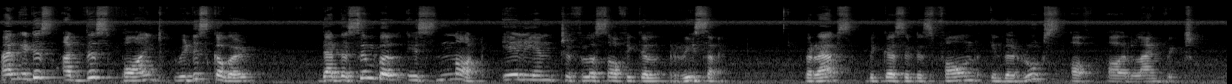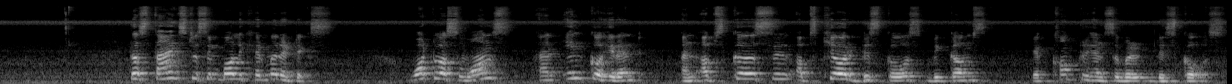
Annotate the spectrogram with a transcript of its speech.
And it is at this point we discovered that the symbol is not alien to philosophical reasoning, perhaps because it is found in the roots of our language. Thus, thanks to symbolic hermeneutics, what was once an incoherent and obscure, obscure discourse becomes a comprehensible discourse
